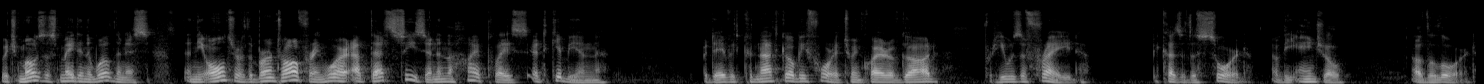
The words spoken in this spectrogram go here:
which Moses made in the wilderness, and the altar of the burnt offering were at that season in the high place at Gibeon. But David could not go before it to inquire of God, for he was afraid, because of the sword of the angel of the Lord.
